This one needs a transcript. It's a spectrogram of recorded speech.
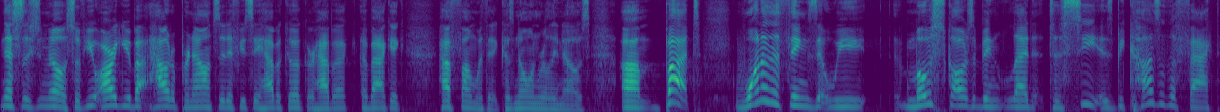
necessarily know. So if you argue about how to pronounce it, if you say Habakkuk or Habakkuk, have fun with it because no one really knows. Um, but one of the things that we most scholars have been led to see is because of the fact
